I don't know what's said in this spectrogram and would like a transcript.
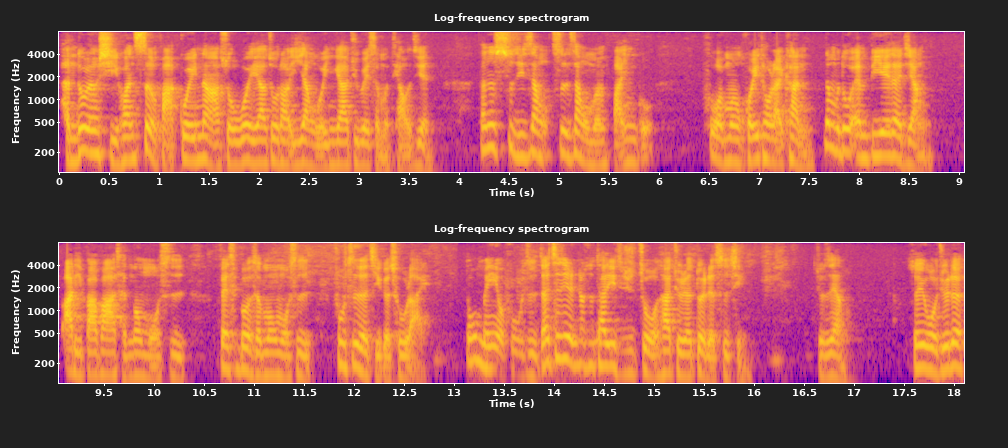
很多人喜欢设法归纳说，我也要做到一样，我应该要具备什么条件。但是实际上，事实上我们反映过，我们回头来看，那么多 MBA 在讲阿里巴巴成功模式、Facebook 成功模式，复制了几个出来，都没有复制。但这些人就是他一直去做他觉得对的事情，就这样。所以我觉得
